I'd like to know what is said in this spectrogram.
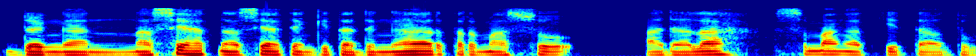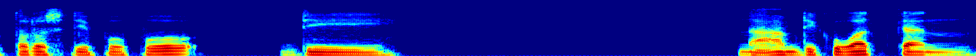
dengan nasihat-nasihat yang kita dengar termasuk adalah semangat kita untuk terus dipupuk di naam dikuatkan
